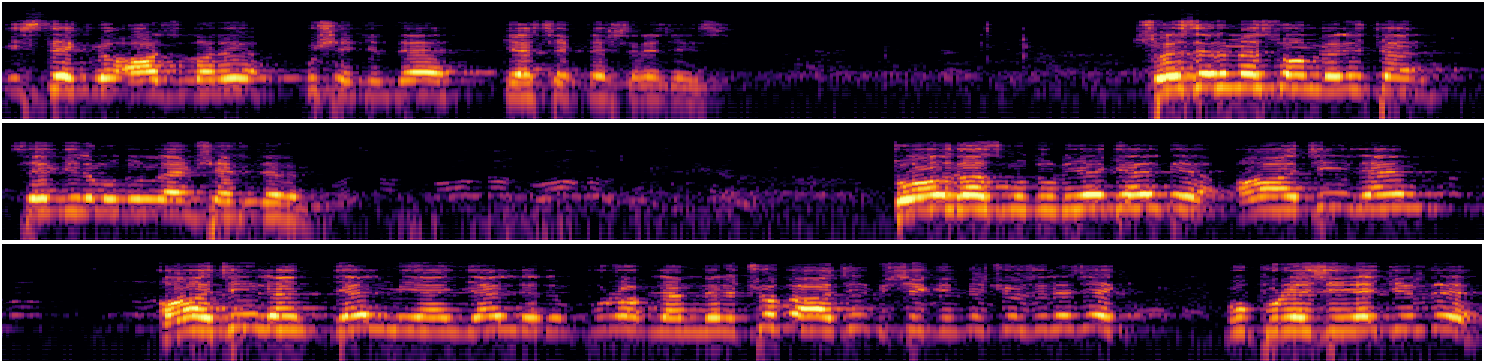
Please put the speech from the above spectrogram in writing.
istek ve arzuları bu şekilde gerçekleştireceğiz. Sözlerime son verirken sevgili Mudurlu hemşehrilerim, doğalgaz Mudurlu'ya geldi. Acilen acilen gelmeyen yerlerin problemleri çok acil bir şekilde çözülecek. Bu projeye girdi.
